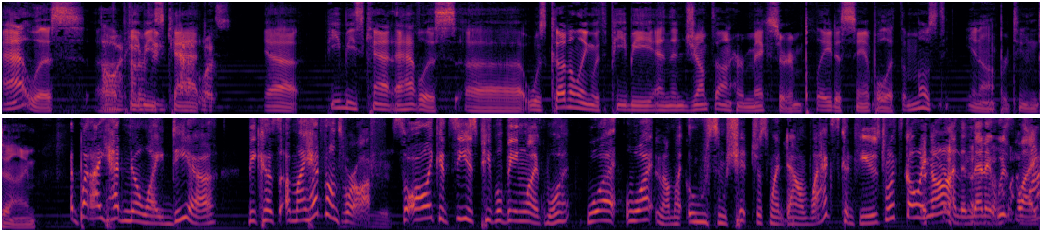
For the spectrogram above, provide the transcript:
Atlas, uh, Oh, I thought it PB's cat. Atlas. Yeah, PB's cat Atlas uh, was cuddling with PB and then jumped on her mixer and played a sample at the most inopportune time. But I had no idea because uh, my headphones were off. So all I could see is people being like, "What? What? What?" And I'm like, "Oh, some shit just went down. Wax confused. What's going on?" And then it was like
